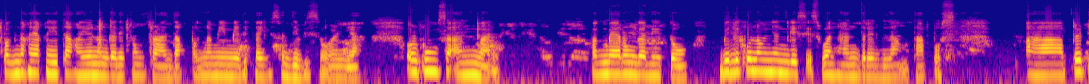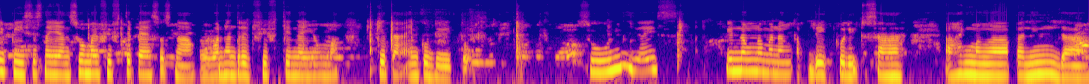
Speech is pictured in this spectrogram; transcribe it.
Pag nakikita kayo ng ganitong product, pag namimili kayo sa Divisoria, or kung saan man, pag merong ganito, bili ko lang yan guys is 100 lang. Tapos, ah 30 pieces na yan. So, may 50 pesos na ako. 150 na yung makikitain ko dito. So, yun guys. Yun lang naman ang update ko dito sa aking mga paninda.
